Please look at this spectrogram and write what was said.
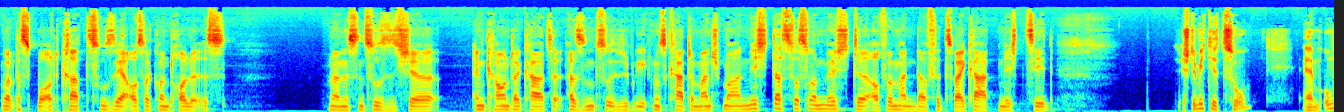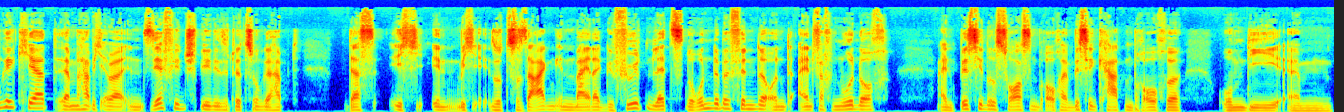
weil das Board gerade zu sehr außer Kontrolle ist. Und dann ist eine zusätzliche Encounter-Karte, also eine zusätzliche Begegnungskarte manchmal nicht das, was man möchte, auch wenn man dafür zwei Karten nicht zieht. Stimme ich dir zu. Ähm, umgekehrt ähm, habe ich aber in sehr vielen Spielen die Situation gehabt, dass ich in, mich sozusagen in meiner gefühlten letzten Runde befinde und einfach nur noch ein bisschen Ressourcen brauche, ein bisschen Karten brauche, um die ähm,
